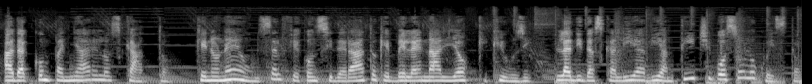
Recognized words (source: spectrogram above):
Ad accompagnare lo scatto, che non è un selfie considerato che Belen ha gli occhi chiusi, la didascalia vi anticipo solo questo.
